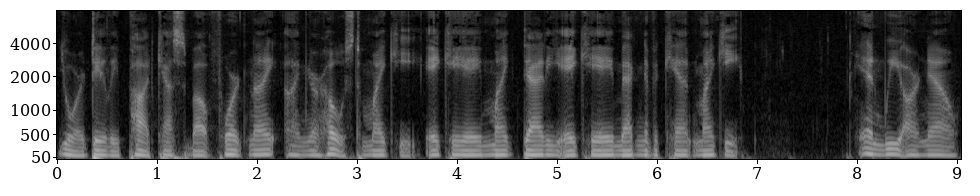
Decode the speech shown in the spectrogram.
your daily podcast about Fortnite. I'm your host, Mikey, aka Mike Daddy, aka Magnificent Mikey. And we are now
